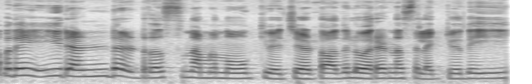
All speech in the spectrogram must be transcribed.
അപ്പോൾ ഈ രണ്ട് ഡ്രസ്സ് നമ്മൾ നോക്കി വെച്ചേട്ടോ അതിൽ ഒരെണ്ണം സെലക്ട് ചെയ്ത്. ഈ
